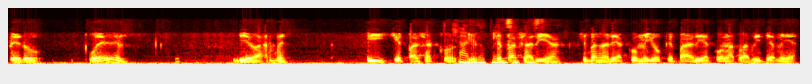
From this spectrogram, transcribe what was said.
pero pueden llevarme y qué pasa con qué pasaría qué pasaría conmigo qué pasaría con la familia mía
